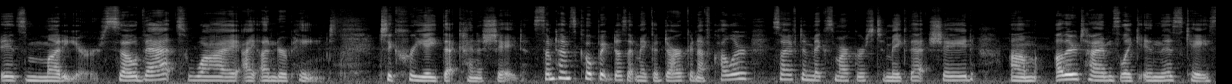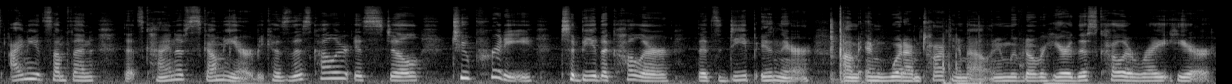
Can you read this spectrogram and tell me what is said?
It's muddier. So that's why I underpaint to create that kind of shade. Sometimes Copic doesn't make a dark enough color, so I have to mix markers to make that shade. Um, other times, like in this case, I need something that's kind of scummier because this color is still too pretty to be the color that's deep in there. Um, and what I'm talking about, let me move it over here, this color right here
